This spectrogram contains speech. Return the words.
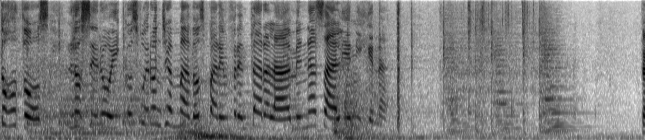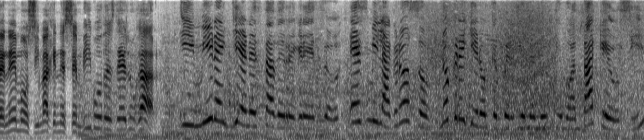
Todos los heroicos fueron llamados para enfrentar a la amenaza alienígena. Tenemos imágenes en vivo desde el lugar. Y miren quién está de regreso. Es milagroso. ¿No creyeron que perdió en el último ataque, o sí?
